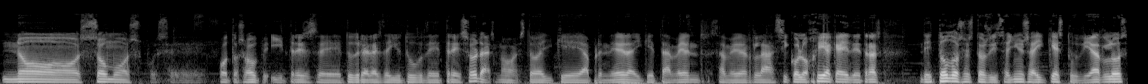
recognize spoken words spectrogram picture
no somos pues eh, Photoshop y tres eh, tutoriales de YouTube de tres horas, no, esto hay que aprender, hay que también saber la psicología que hay detrás de todos estos diseños, hay que estudiarlos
